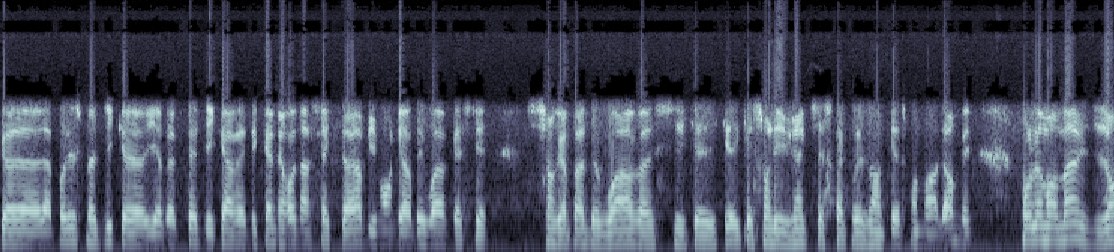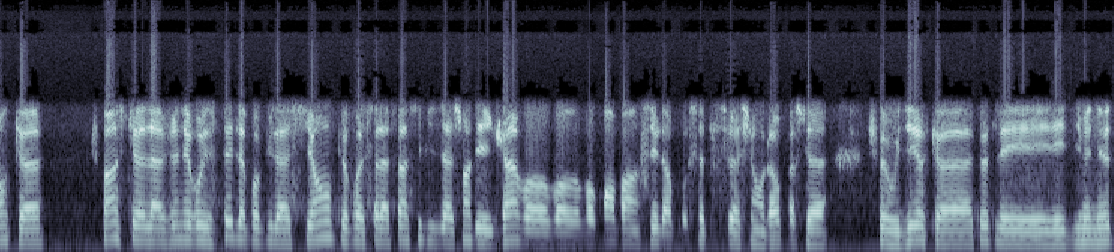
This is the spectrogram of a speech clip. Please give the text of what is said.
que la police m'a dit qu'il y avait peut-être des, des, caméras dans le secteur, puis ils vont regarder voir qu'est-ce qui sont capables de voir euh, si, quels sont les gens qui se seraient présentés à ce moment-là. Mais pour le moment, disons que pense que la générosité de la population, puis après ça, la sensibilisation des gens va, va, va compenser là, pour cette situation-là. Parce que je peux vous dire que toutes les, 10 minutes,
